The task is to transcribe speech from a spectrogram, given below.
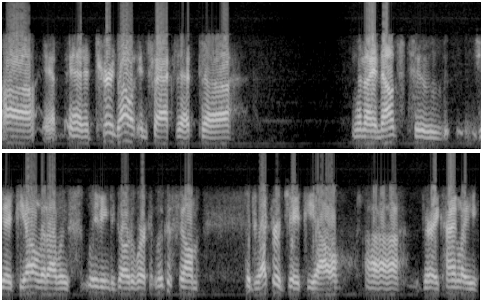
Uh, and, and it turned out, in fact, that uh, when I announced to JPL that I was leaving to go to work at Lucasfilm, the director of JPL uh, very kindly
